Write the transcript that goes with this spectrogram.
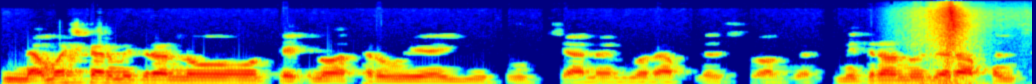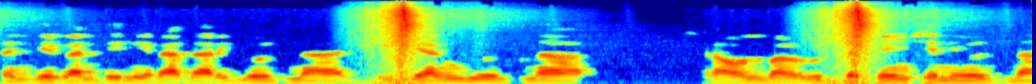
नमस्कार मित्रांनो टेक्नो अथर्व या युट्यूब चॅनलवर आपलं स्वागत. मित्रांनो जर आपण संजय गांधी निराधार योजना दिव्यांग योजना श्रावणबाळ वृद्ध पेन्शन योजना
